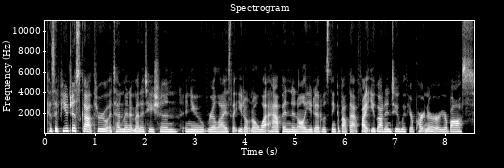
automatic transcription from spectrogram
Because if you just got through a 10 minute meditation and you realize that you don't know what happened and all you did was think about that fight you got into with your partner or your boss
